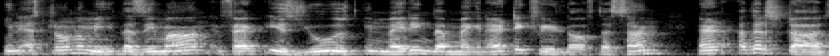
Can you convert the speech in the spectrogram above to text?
In astronomy, the Zeeman effect is used in measuring the magnetic field of the Sun and other stars,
